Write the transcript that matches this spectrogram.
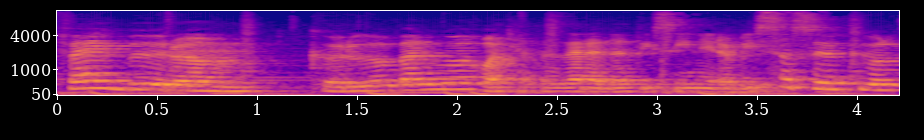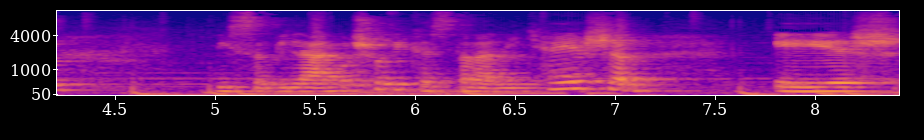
fejbőröm körülbelül, vagy hát az eredeti színére visszaszőkül, visszavilágosodik, ez talán így helyesebb, és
